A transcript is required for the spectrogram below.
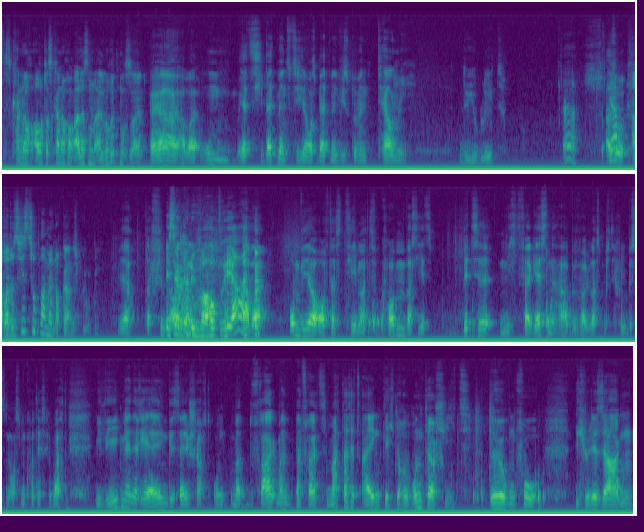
Das kann doch auch, das kann auch alles nur ein Algorithmus sein. Ja, ja, aber um jetzt hier Batman zu ziehen aus Batman wie Superman, tell me, do you bleed? Ja, also, ja, aber du siehst Superman doch gar nicht bluten. ja, das stimmt Ist auch er dann noch. überhaupt real? Aber um wieder auf das Thema zu kommen, was ich jetzt bitte nicht vergessen habe, weil du hast mich da schon ein bisschen aus dem Kontext gebracht. Wir leben ja in einer reellen Gesellschaft und man fragt, man, man fragt sich, macht das jetzt eigentlich noch einen Unterschied irgendwo? Ich würde sagen,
